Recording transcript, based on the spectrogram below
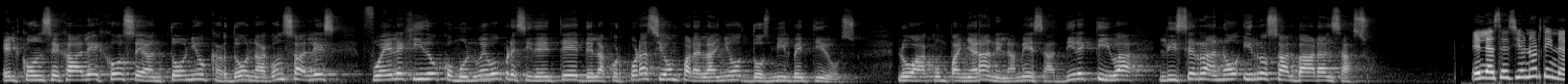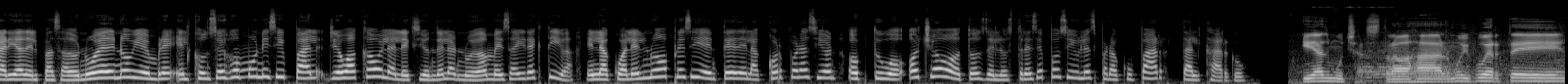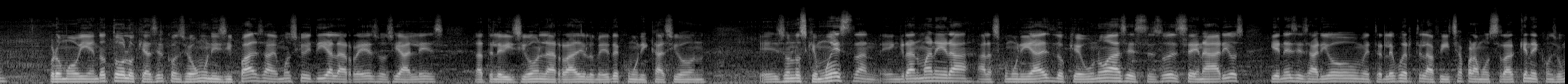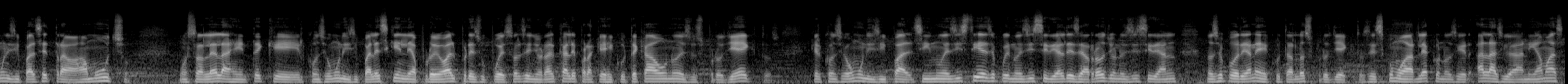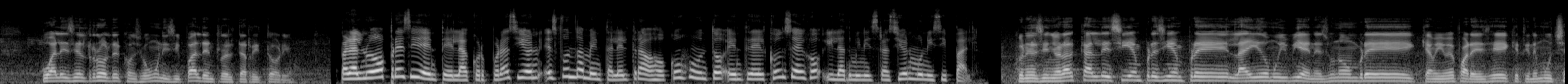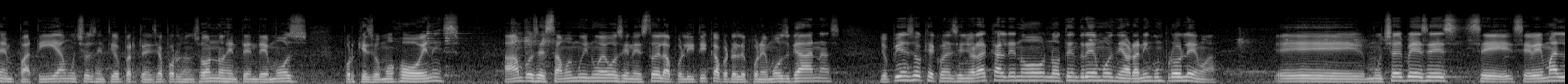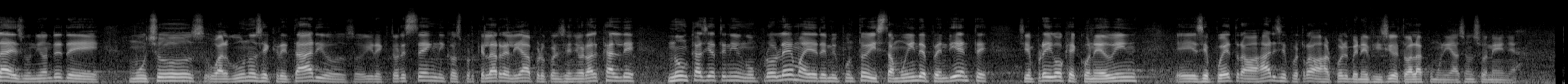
El concejal José Antonio Cardona González fue elegido como nuevo presidente de la corporación para el año 2022. Lo acompañarán en la mesa directiva Liz Serrano y Rosalba Aranzazo. En la sesión ordinaria del pasado 9 de noviembre, el Consejo Municipal llevó a cabo la elección de la nueva mesa directiva, en la cual el nuevo presidente de la corporación obtuvo 8 votos de los 13 posibles para ocupar tal cargo. Ideas muchas, trabajar muy fuerte promoviendo todo lo que hace el Consejo Municipal. Sabemos que hoy día las redes sociales, la televisión, la radio, los medios de comunicación eh, son los que muestran en gran manera a las comunidades lo que uno hace, estos escenarios, y es necesario meterle fuerte la ficha para mostrar que en el Consejo Municipal se trabaja mucho, mostrarle a la gente que el Consejo Municipal es quien le aprueba el presupuesto al señor alcalde para que ejecute cada uno de sus proyectos, que el Consejo Municipal, si no existiese, pues no existiría el desarrollo, no existirían, no se podrían ejecutar los proyectos, es como darle a conocer a la ciudadanía más cuál es el rol del Consejo Municipal dentro del territorio. Para el nuevo presidente de la corporación es fundamental el trabajo conjunto entre el Consejo y la Administración Municipal. Con el señor alcalde siempre, siempre le ha ido muy bien. Es un hombre que a mí me parece que tiene mucha empatía, mucho sentido de pertenencia por Sonsón. Nos entendemos porque somos jóvenes. Ambos estamos muy nuevos en esto de la política, pero le ponemos ganas. Yo pienso que con el señor alcalde no, no tendremos ni habrá ningún problema. Eh, muchas veces se, ve más la desunión desde muchos o algunos secretarios o directores técnicos, porque es la realidad, pero con el señor alcalde nunca se ha tenido ningún problema y desde mi punto de vista muy independiente, siempre digo que con Edwin eh, se puede trabajar y se puede trabajar por el beneficio de toda la comunidad sonsoneña.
